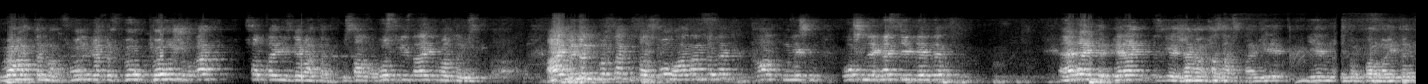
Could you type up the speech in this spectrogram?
бір оқ аттырмады соны қазір тоғ- тоғыз жылға соттаймыз деп жатыр мысалы осы кезде айтып отырмыз өтетін болсақ мысалы сол адамды да халықтың несін осындай мәселелерді әр айтып бер айтып бізге жаңа қазақстан керек елімізді қорғайтын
